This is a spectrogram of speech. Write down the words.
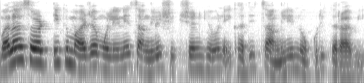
मला असं वाटते की माझ्या मुलीने चांगले शिक्षण घेऊन एखादी चांगली नोकरी करावी.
